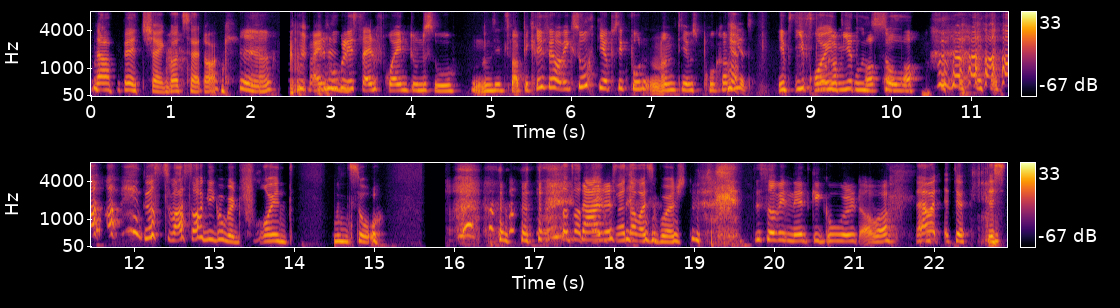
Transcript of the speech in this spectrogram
Na, bitte, Gott sei Dank. Ja. Weil Google ist ein Freund und so. Und die zwei Begriffe habe ich gesucht, ich habe sie gefunden und ich habe es programmiert. Ich habe programmiert. und so. Du hast zwei Sachen gegoogelt. Freund und so. Das war Nein, das- Wörter, aber ist wurscht. Das habe ich nicht gegoogelt, aber Ja, aber das, das,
